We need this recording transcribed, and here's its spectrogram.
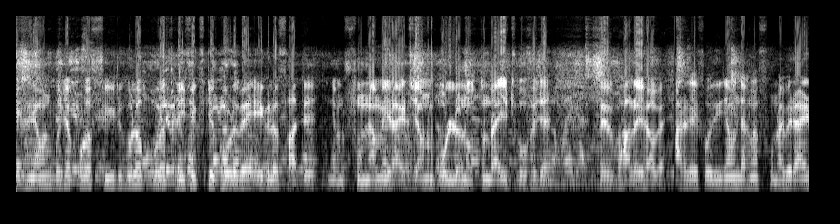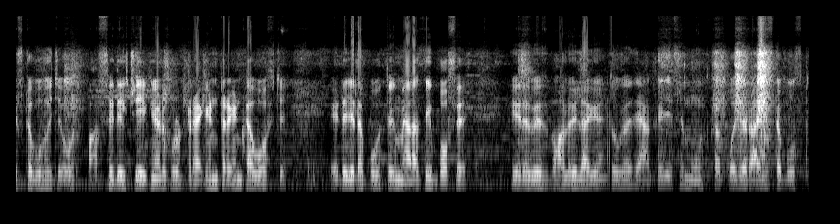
এখানে যেমন বলছে পুরো সিটগুলো পুরো থ্রি সিক্সটি ঘুরবে এগুলো সাথে যেমন সুনামি রাইড যেমন বলল নতুন রাইড বসেছে যায় ভালোই হবে। আর গাইস ওদিকে যেমন দেখলাম সুনামি রাইডসটা বসেছে ওর পাশে দেখছি এখানে একটা পুরো ড্র্যাগন ট্রেনটা বসছে। এটা যেটা প্রত্যেক মেলাতেই বসে। এটা বেশ ভালোই লাগে। তো গাইস একে যে সে মদকা করে যে রাইডসটা বসতো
